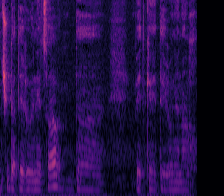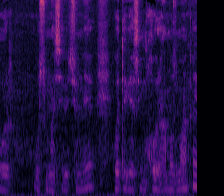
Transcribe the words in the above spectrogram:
Ինչու դա տեղի ունեցավ, դա պետք է տեղի ունենան խոր ուսումնասիրություններ, որտեղ ես իմ խոր համոզմանքն է,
